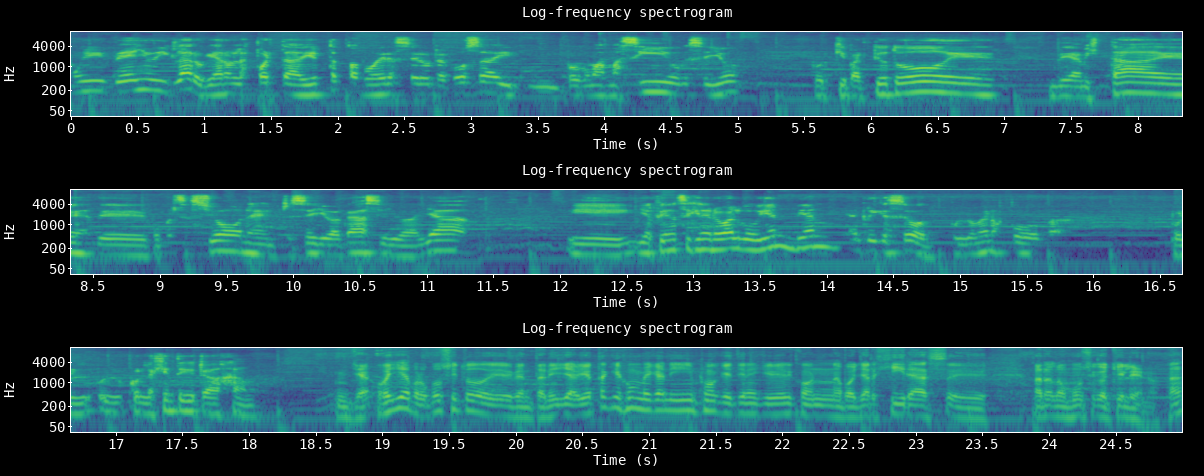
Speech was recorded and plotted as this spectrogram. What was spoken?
muy bello y claro, quedaron las puertas abiertas para poder hacer otra cosa y un poco más masivo, qué sé yo, porque partió todo de, de amistades, de conversaciones entre sello acá, sello allá, y, al final se generó algo bien, bien enriquecedor, por lo menos por- con la gente que trabajamos. Ya, oye, a propósito de ventanilla abierta, que es un mecanismo que tiene que ver con apoyar giras eh, para los músicos chilenos. ¿ah?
